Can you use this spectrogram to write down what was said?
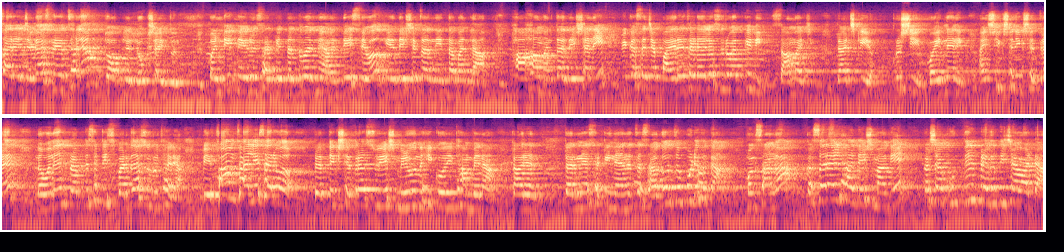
साऱ्या जगात ज्ञात झाला तो आपल्या लोकशाहीतून. पंडित नेहरू सारखे तत्वज्ञ देशसेवक या देशाचा नेता बनला. हा हा म्हणता देशाने विकासाच्या पायऱ्या चढायला सुरुवात केली. सामाजिक राजकीय कृषी वैज्ञानिक आणि शैक्षणिक क्षेत्रात नवनवीन प्राप्तीसाठी स्पर्धा सुरू झाल्या. बेफाम यश मिळूनही कोणी थांबेना कारण तरण्यासाठी ज्ञानाचा सागर जो पुढे होता. मग सांगा कसा राहील हा देश मागे? कशा खुटतील प्रगतीच्या वाटा?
